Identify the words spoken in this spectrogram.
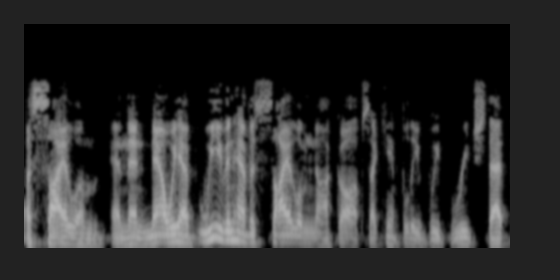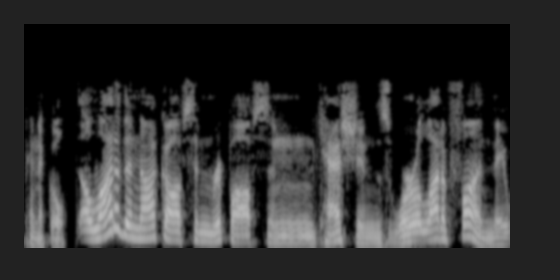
Asylum, and then now we have, we even have Asylum knockoffs. I can't believe we've reached that pinnacle. A lot of the knockoffs and ripoffs and cash-ins were a lot of fun. They, uh,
